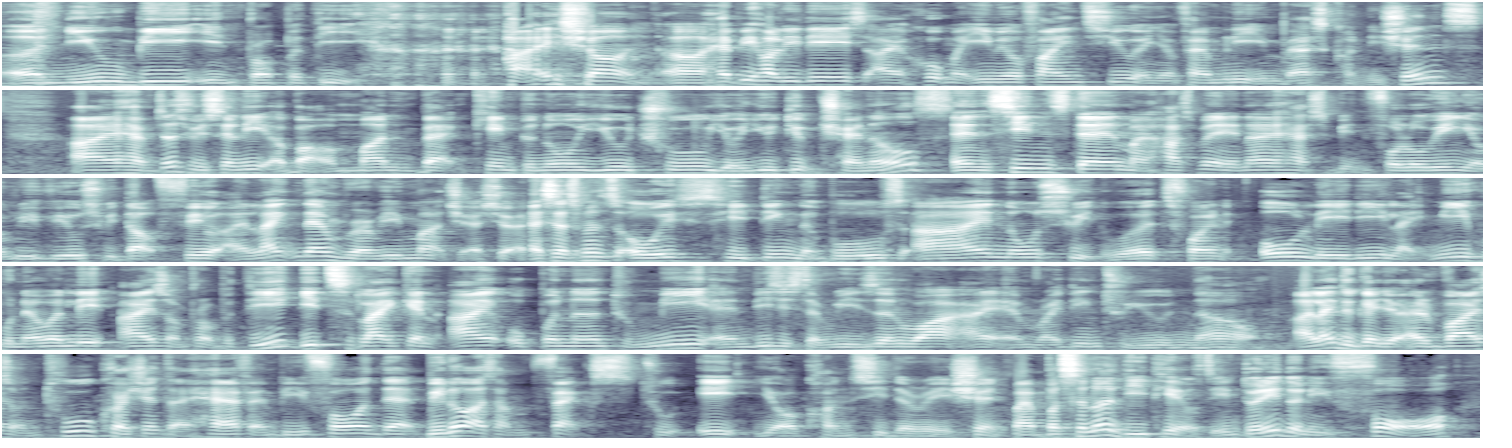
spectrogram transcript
a newbie in property. Hi Sean, uh, happy holidays. I hope my email finds you and your family in best conditions. I have just recently, about a month back, came to know you through your YouTube channels, and since then, my husband and I has been following your reviews without fail. I like them very much as your assessments always hitting the bull's eye. No sweet words for an old lady like me who never laid eyes on property. It's like an eye opener to me, and this is the reason why I am writing to you now. I like to get your advice on two questions I have, and before that, below are some facts to aid your consideration. My personal details in 2024.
